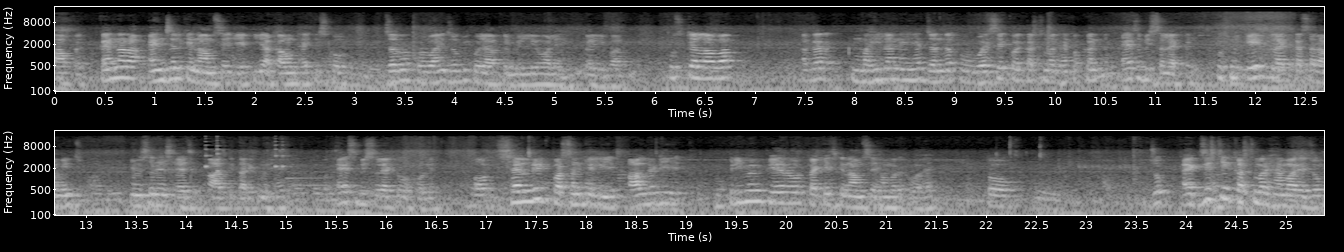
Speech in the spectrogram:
आप कैनरा एंजल के नाम से एक ये अकाउंट है, इसको ज़रूर खुलवाएँ। जो भी कोई आपके मिलने वाले हैं, पहली बार उसके अलावा अगर महिला नहीं है, जनरल वैसे कोई कस्टमर है तो एस बी सेलेक्ट उसमें एक लाख का सर हम इंश्योरेंस एज आज की तारीख में है। एस बी सेलेक्ट वो खोलें। और सैलरीड पर्सन के लिए ऑलरेडी प्रीमियम पेयर और पैकेज के नाम से हमारे वो है। तो जो एग्जिस्टिंग कस्टमर हैं हमारे, जो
